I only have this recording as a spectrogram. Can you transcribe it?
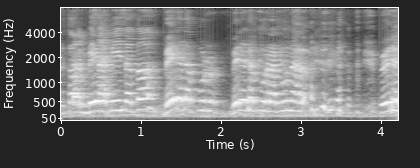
tahu beda Terpisah-pisah tuh. beda dapur beda dapur anuna beda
